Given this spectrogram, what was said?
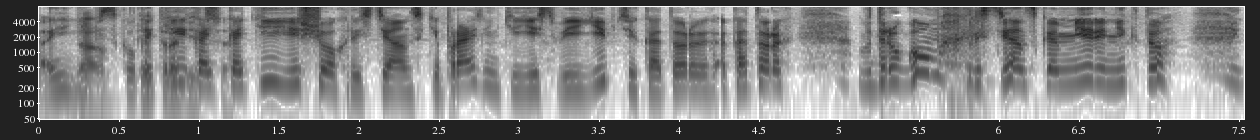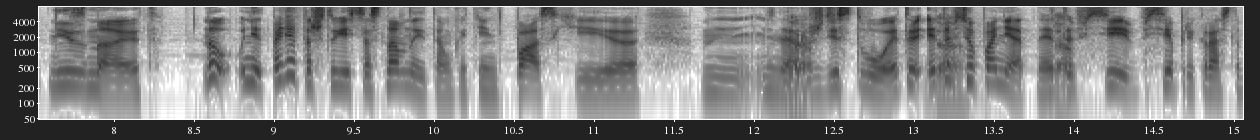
Да, египетского. да, какие, как- какие еще христианские праздники есть в Египте, которых, о которых в другом христианском мире никто не знает? Ну, нет, понятно, что есть основные там какие-нибудь Пасхи, э, не знаю, Да. Рождество. Это, это Да. все понятно. Да. Это все, все прекрасно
